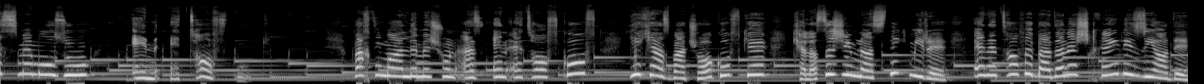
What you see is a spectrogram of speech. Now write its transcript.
اسم موضوع انعطاف بود. وقتی معلمشون از انعطاف گفت یکی از بچه ها گفت که کلاس ژیمناستیک میره. انعطاف بدنش خیلی زیاده.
